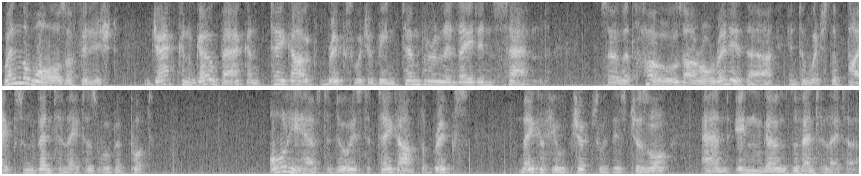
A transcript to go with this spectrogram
When the walls are finished, Jack can go back and take out bricks which have been temporarily laid in sand, so that holes are already there into which the pipes and ventilators will be put. All he has to do is to take out the bricks, make a few chips with his chisel, and in goes the ventilator.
